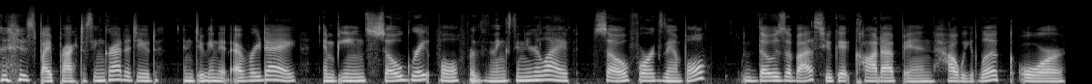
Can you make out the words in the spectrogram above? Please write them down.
is by practicing gratitude and doing it every day and being so grateful for the things in your life. So, for example, those of us who get caught up in how we look or,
